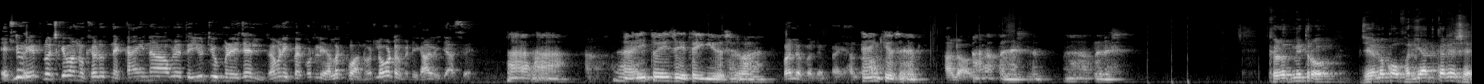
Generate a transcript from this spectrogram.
એટલું એટલું જ કહેવાનું ખેડૂતને કાંઈ ના આવડે તો યુટ્યુબ ને જઈને રમણીકભાઈ કોટલી લખવાનું એટલે ઓટોમેટિક આવી જશે. હા હા. એ તો ઈઝી થઈ ગયું છે હવે. ભલે ભલે ભાઈ હાલો. થેન્ક યુ સાહેબ. હાલો હાલો. હા ભલે સાહેબ. હા ભલે. ખેડૂત મિત્રો જે લોકો ફરિયાદ કરે છે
